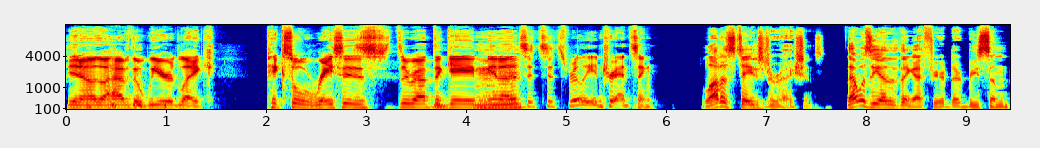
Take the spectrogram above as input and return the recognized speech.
You know, they'll have the weird like pixel races throughout the game. You know, it's it's it's really entrancing. A lot of stage directions. That was the other thing I feared. There'd be some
